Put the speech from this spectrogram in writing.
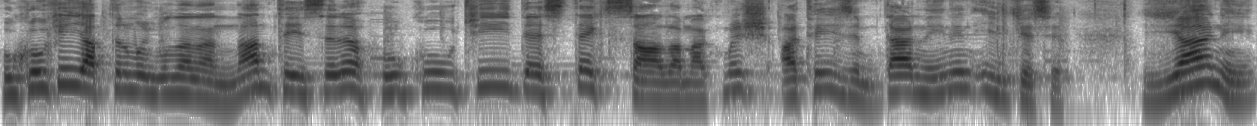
hukuki yaptırım uygulanan non-teistlere hukuki destek sağlamakmış Ateizm Derneği'nin ilkesi. Yani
